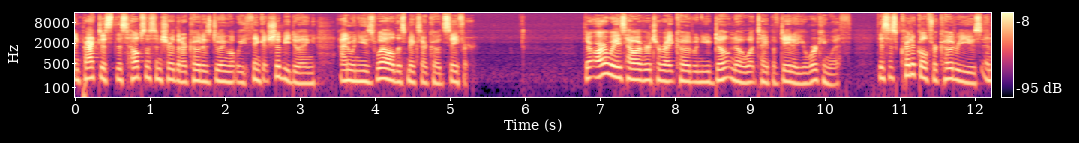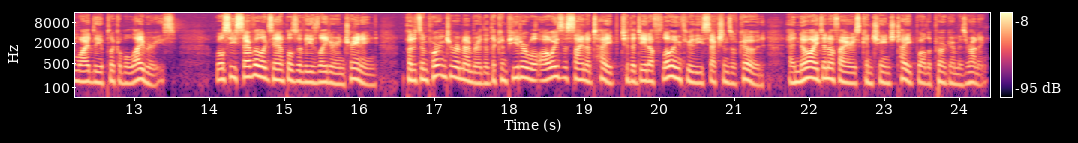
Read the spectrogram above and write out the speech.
In practice, this helps us ensure that our code is doing what we think it should be doing, and when used well, this makes our code safer. There are ways, however, to write code when you don't know what type of data you're working with. This is critical for code reuse in widely applicable libraries. We'll see several examples of these later in training, but it's important to remember that the computer will always assign a type to the data flowing through these sections of code, and no identifiers can change type while the program is running.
